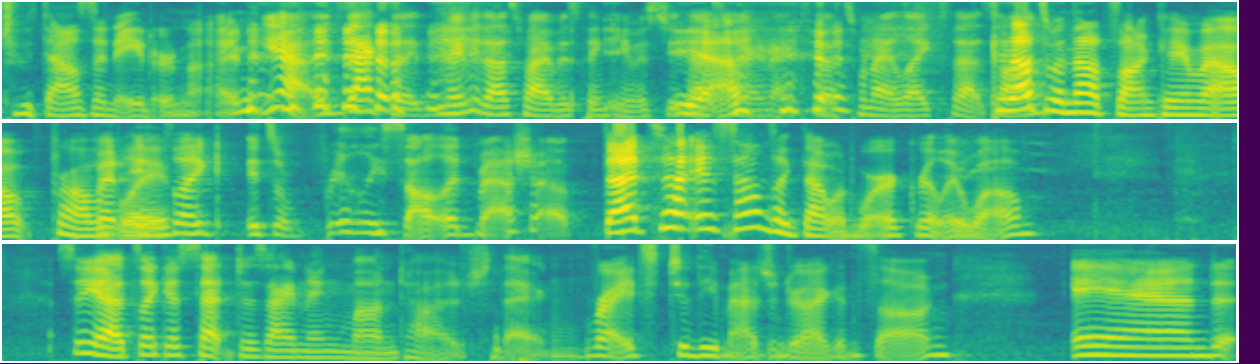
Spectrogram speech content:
2008 or 9. Yeah, exactly. Maybe that's why I was thinking it was Yeah. 2009. 'cause That's when I liked that song. That's when that song came out, probably. But it's like it's a really solid mashup. That's uh, it sounds like that would work really well. So yeah, it's like a set designing montage thing. Right, to the Imagine Dragons song. And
